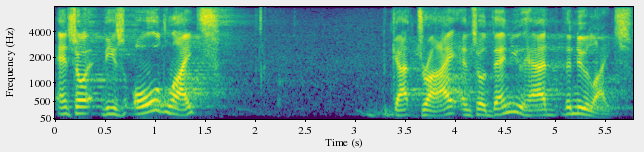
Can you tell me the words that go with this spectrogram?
And so these old lights got dry, and so then you had the new lights.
